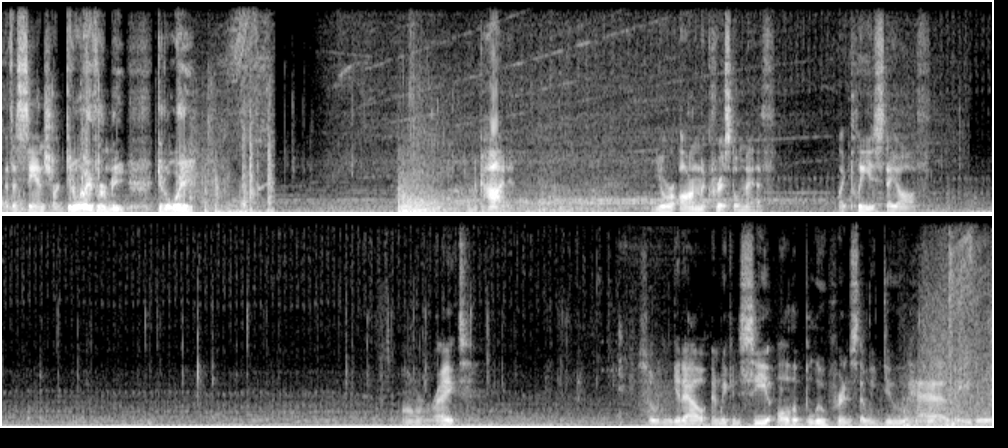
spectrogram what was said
That's a sand shark. Get away from me. Get away. On the crystal meth. Like, please stay off. Alright. So we can get out and we can see all the blueprints that we do have able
